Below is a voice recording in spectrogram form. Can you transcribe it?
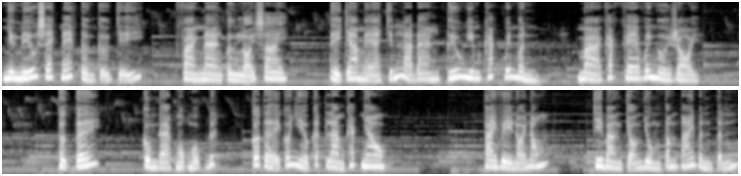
nhưng nếu xét nét từng cử chỉ, phàn nàn từng lỗi sai, thì cha mẹ chính là đang thiếu nghiêm khắc với mình mà khắc khe với người rồi. Thực tế, cùng đạt một mục đích có thể có nhiều cách làm khác nhau. Thay vì nổi nóng, chi bằng chọn dùng tâm thái bình tĩnh,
